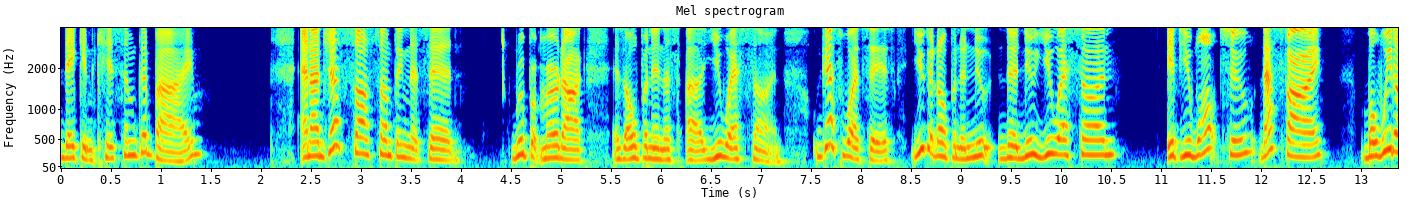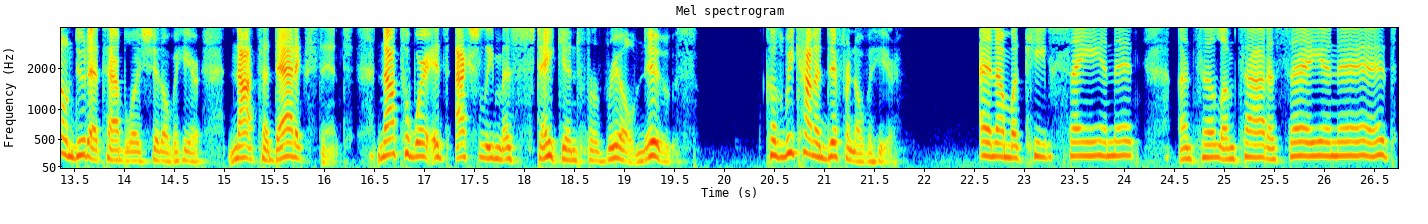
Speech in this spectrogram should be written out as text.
they can kiss him goodbye. And I just saw something that said Rupert Murdoch is opening a, a U.S. Sun. Guess what, sis? You can open a new the new U.S. Sun if you want to. That's fine. But we don't do that tabloid shit over here. Not to that extent. Not to where it's actually mistaken for real news. Because we kind of different over here. And I'm going to keep saying it until I'm tired of saying it.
